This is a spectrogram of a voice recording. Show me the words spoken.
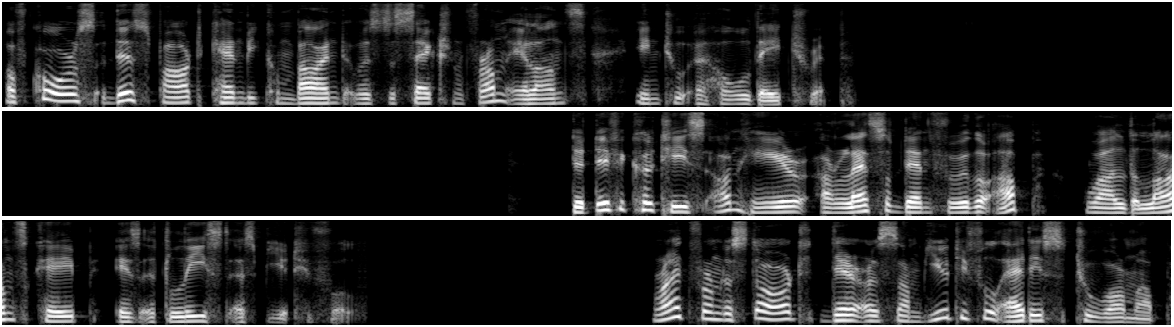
Of course, this part can be combined with the section from Illanz into a whole day trip. The difficulties on here are lesser than further up, while the landscape is at least as beautiful. Right from the start there are some beautiful eddies to warm up.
